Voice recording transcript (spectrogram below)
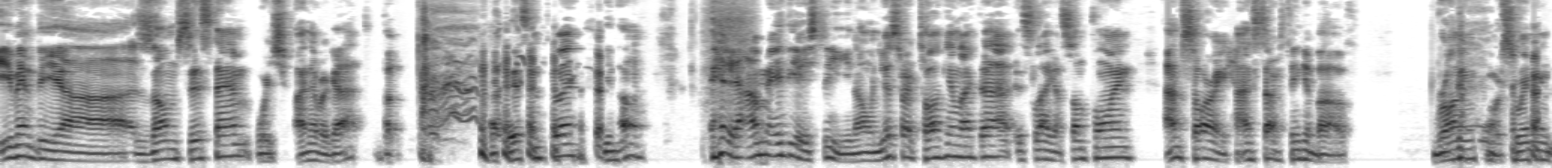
Even the uh, Zone System, which I never got, but I listened to it. You know, hey, I'm ADHD. You know, when you start talking like that, it's like at some point, I'm sorry, I start thinking about running or swimming.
